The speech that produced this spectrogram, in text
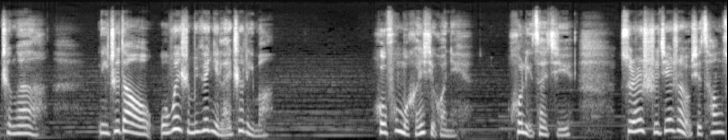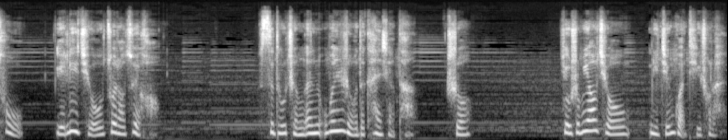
承恩啊，你知道我为什么约你来这里吗？我父母很喜欢你，婚礼在即，虽然时间上有些仓促，也力求做到最好。”司徒承恩温柔地看向他，说：“有什么要求，你尽管提出来。”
